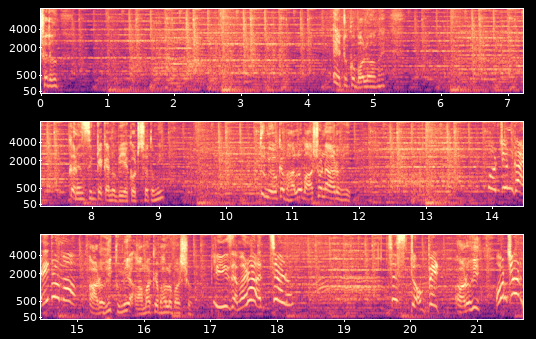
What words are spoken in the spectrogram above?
শুধু এটুকু বলো আমায়। করণ সিংকে কেন বিয়ে করছ তুমি? তুমি ওকে ভালোবাসো না আরোহী? অর্জুন গাড়ি থামাও। আরোহী তুমি আমাকে ভালোবাসো। প্লিজ আমার হাত ছাড়ো। জাস্ট স্টপ ইট আরোহী? অর্জুন!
